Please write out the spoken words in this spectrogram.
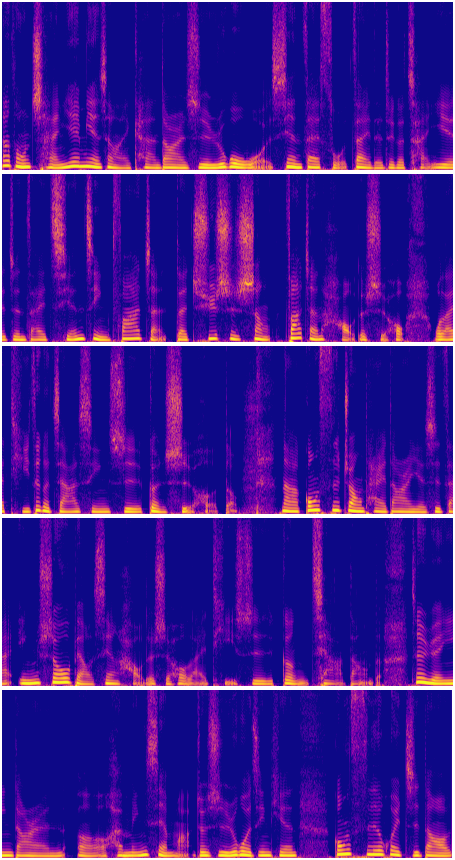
那从产业面上来看，当然是如果我现在所在的这个产业正在前景发展，在趋势上发展好的时候，我来提这个加薪是更适合的。那公司状态当然也是在营收表现好的时候来提是更恰当的。这原因当然呃很明显嘛，就是如果今天公司会知道。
